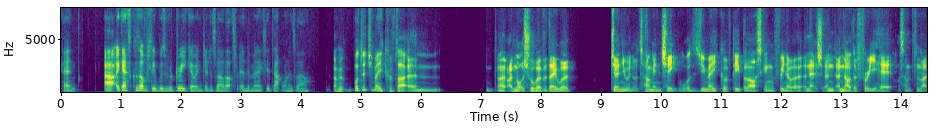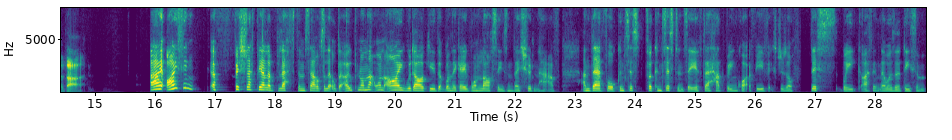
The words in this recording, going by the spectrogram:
And uh, I guess because obviously was Rodrigo injured as well. That's eliminated that one as well. I mean, what did you make of that? Um, I, am not sure whether they were genuine or tongue in cheek. What did you make of people asking for you know an extra, another free hit or something like that? I I think official FPL have left themselves a little bit open on that one. I would argue that when they gave one last season, they shouldn't have, and therefore consist for consistency. If there had been quite a few fixtures off this week, I think there was a decent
